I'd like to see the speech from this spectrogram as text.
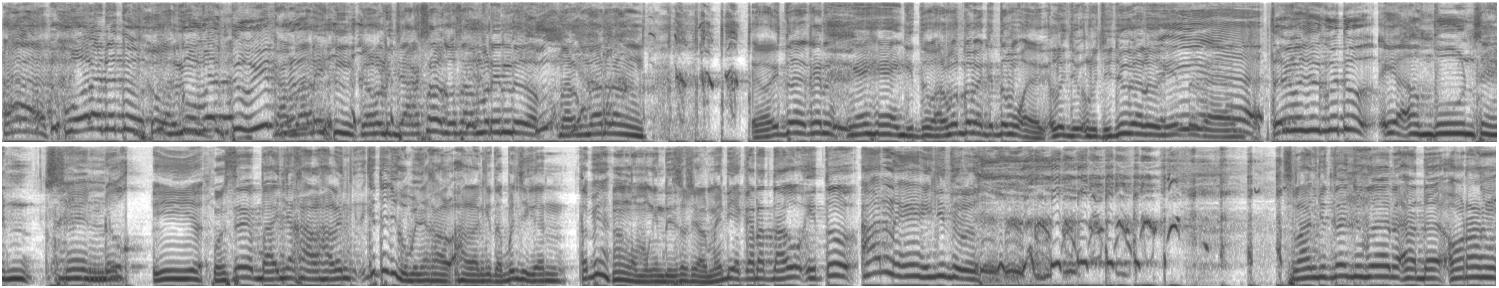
Ah, boleh dah tuh. Gue bantuin. Kabarin kalau di Jaksel gue samperin tuh bareng-bareng. Ya itu kan ngehe gitu Walaupun gue ketemu eh, lucu, lucu juga lu gitu Iya. kan Tapi maksud gue tuh ya ampun sen sendok. Iya Maksudnya banyak hal-hal yang Kita juga banyak hal-hal yang kita benci kan Tapi ngomongin di sosial media Karena tahu itu aneh gitu loh Selanjutnya juga ada orang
